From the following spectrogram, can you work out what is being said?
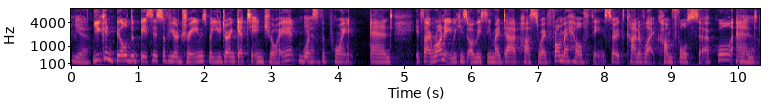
Yeah. You can build the business of your dreams, but you don't get to enjoy it. What's Yeah. the point? And it's ironic because obviously my dad passed away from a health thing. So it's kind of like come full circle. And Yeah.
